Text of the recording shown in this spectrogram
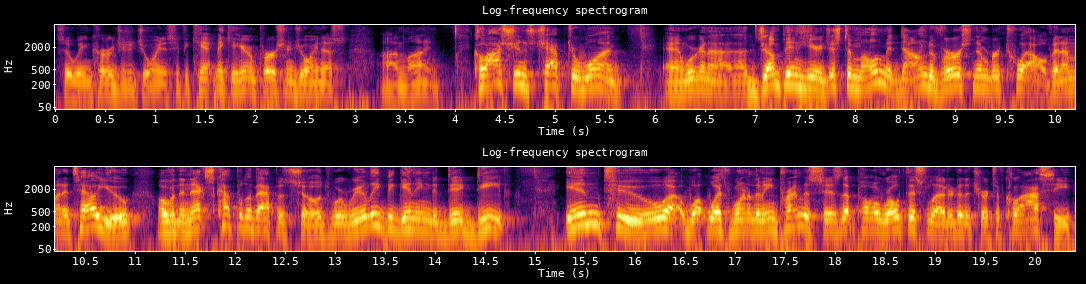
So we encourage you to join us. If you can't make it here in person, join us online. Colossians chapter 1, and we're going to uh, jump in here in just a moment down to verse number 12. And I'm going to tell you over the next couple of episodes, we're really beginning to dig deep into uh, what was one of the main premises that Paul wrote this letter to the church of Colossae.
